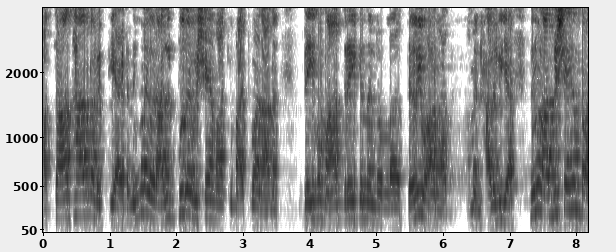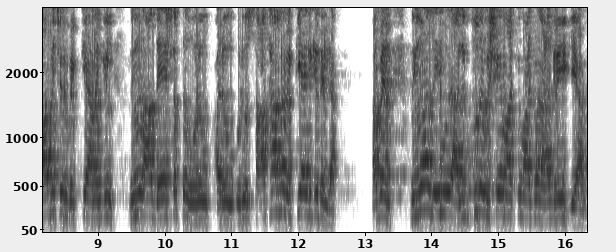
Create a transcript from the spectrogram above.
അസാധാരണ വ്യക്തിയായിട്ട് നിങ്ങളെ ഒരു അത്ഭുത വിഷയമാക്കി മാറ്റുവാനാണ് ദൈവം ആഗ്രഹിക്കുന്നതിനുള്ള തെളിവാണ് അത്. അമേൻ നിങ്ങൾ അഭിഷേകം പ്രാപിച്ച ഒരു വ്യക്തിയാണെങ്കിൽ നിങ്ങൾ ആ ദേശത്ത് ഒരു ഒരു ഒരു സാധാരണ വ്യക്തിയായിരിക്കത്തില്ല. അമേൻ നിങ്ങളെ ദൈവം ഒരു അത്ഭുത വിഷയമാക്കി മാറ്റുവാൻ ആഗ്രഹിക്കുകയാണ്.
